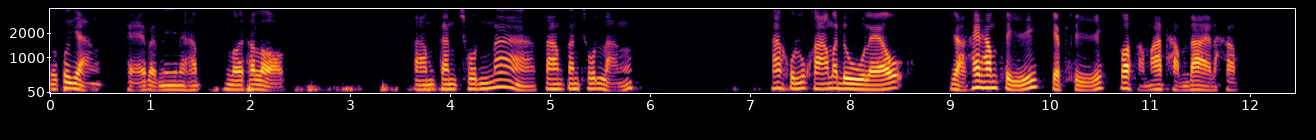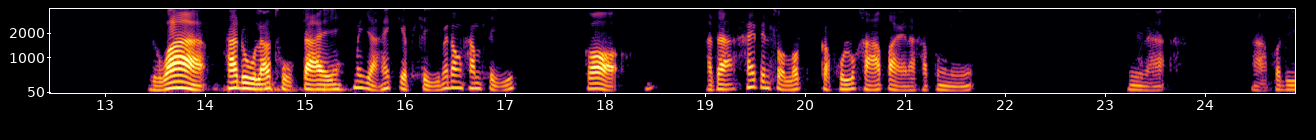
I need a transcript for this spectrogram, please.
ยกตัวอย่างแผลแบบนี้นะครับ รอยถลอก ตามกันชนหน้าตามกันชนหลัง ถ้าคุณลูกค้ามาดูแล้ว อยากให้ทำสี เก็บสีก็สามารถทำได้นะครับ หรือว่าถ้าดูแล้วถูกใจไม่อยากให้เก็บสีไม่ต้องทำสี ก็อาจจะให้เป็นส่วนลดกับคุณลูกค้าไปนะครับ ตรงนี้ นี่นะฮะอ่า พอดี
